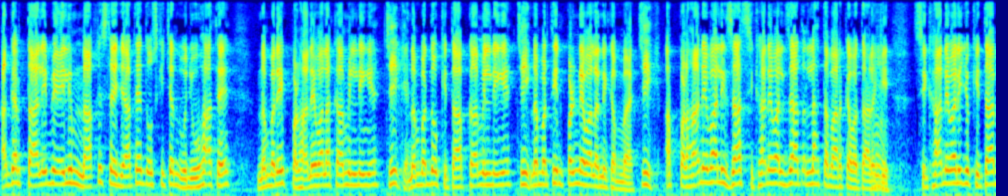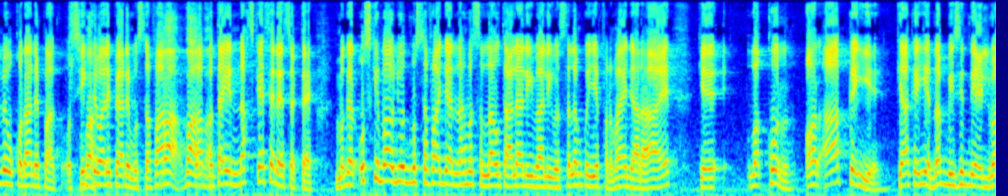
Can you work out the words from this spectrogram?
اگر طالب علم ناقص رہ جاتے ہیں تو اس کی چند وجوہات ہیں۔ نمبر ایک پڑھانے والا کامل نہیں ہے۔ نمبر دو کتاب کامل نہیں ہے۔ نمبر تین پڑھنے والا نکمہ ہے۔ اب پڑھانے والی ذات سکھانے والی ذات اللہ تبارک بتا رہی سکھانے والی جو کتاب ہے وہ قرآن پاک۔ اور سیکھنے والے پیارے مصطفیٰ آپ بتائیے نقص کیسے رہ سکتا ہے؟ مگر اس کے باوجود مصطفیٰ جان رحمت صلی اللہ تعالیٰ علیہ وسلم کو یہ فرمایا جا رہا ہے کہ وقر اور آپ کہیے کیا کہیے؟ رب بھی زدنی علمہ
